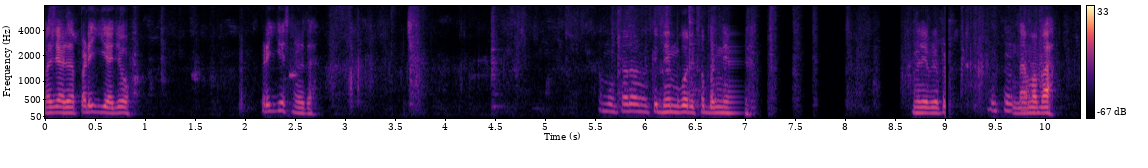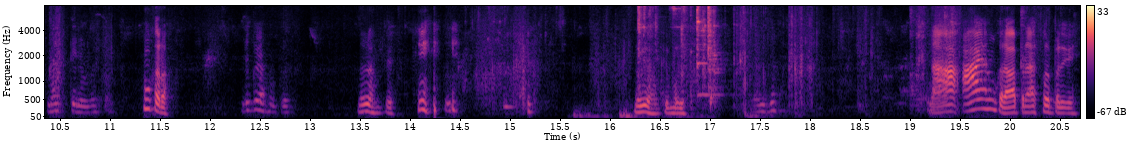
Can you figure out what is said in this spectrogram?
નદી અડધા પડી ગયા, જો. પડી ગયા છે ને અડધા અમુક કરવાનું કીધું, એમ કોઈ ખબર નહીં. નદી પડી- નામાં બા નું શું કરો hampir. Dulu hampir boleh. Nah, આ શું કરો આપણે આખો પડી ગઈ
